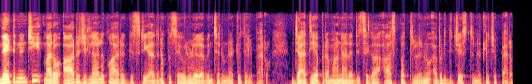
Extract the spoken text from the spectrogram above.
నేటి నుంచి మరో ఆరు జిల్లాలకు ఆరోగ్యశ్రీ అదనపు సేవలు లభించనున్నట్లు తెలిపారు. జాతీయ ప్రమాణాల దిశగా ఆసుపత్రులను అభివృద్ధి చేస్తున్నట్లు చెప్పారు.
